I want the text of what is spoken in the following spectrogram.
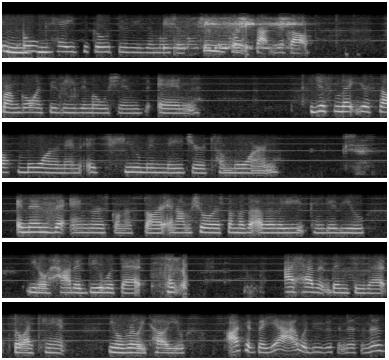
It's Mhm. okay to go through these emotions. Please don't stop yourself from going through these emotions and just let yourself mourn and it's human nature to mourn. And then the anger is going to start and i'm sure some of the other ladies can give you you know how to deal with that because i haven't been through that so i can't you know really tell you. I could say yeah i would do this and this and this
